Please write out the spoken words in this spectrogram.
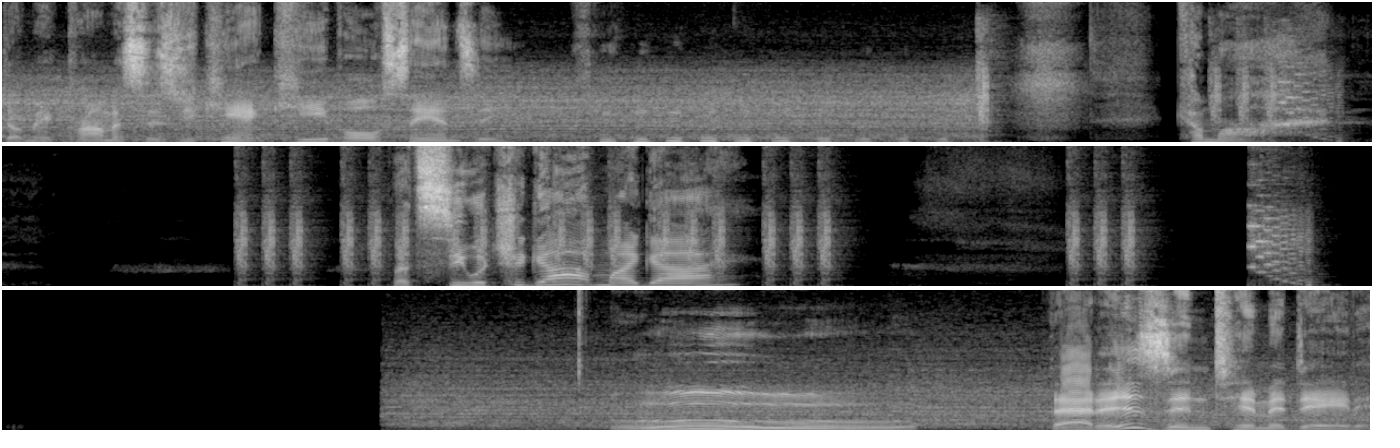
Don't make promises you can't keep, old Sansy. Come on. Let's see what you got, my guy. Ooh, that is intimidating.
